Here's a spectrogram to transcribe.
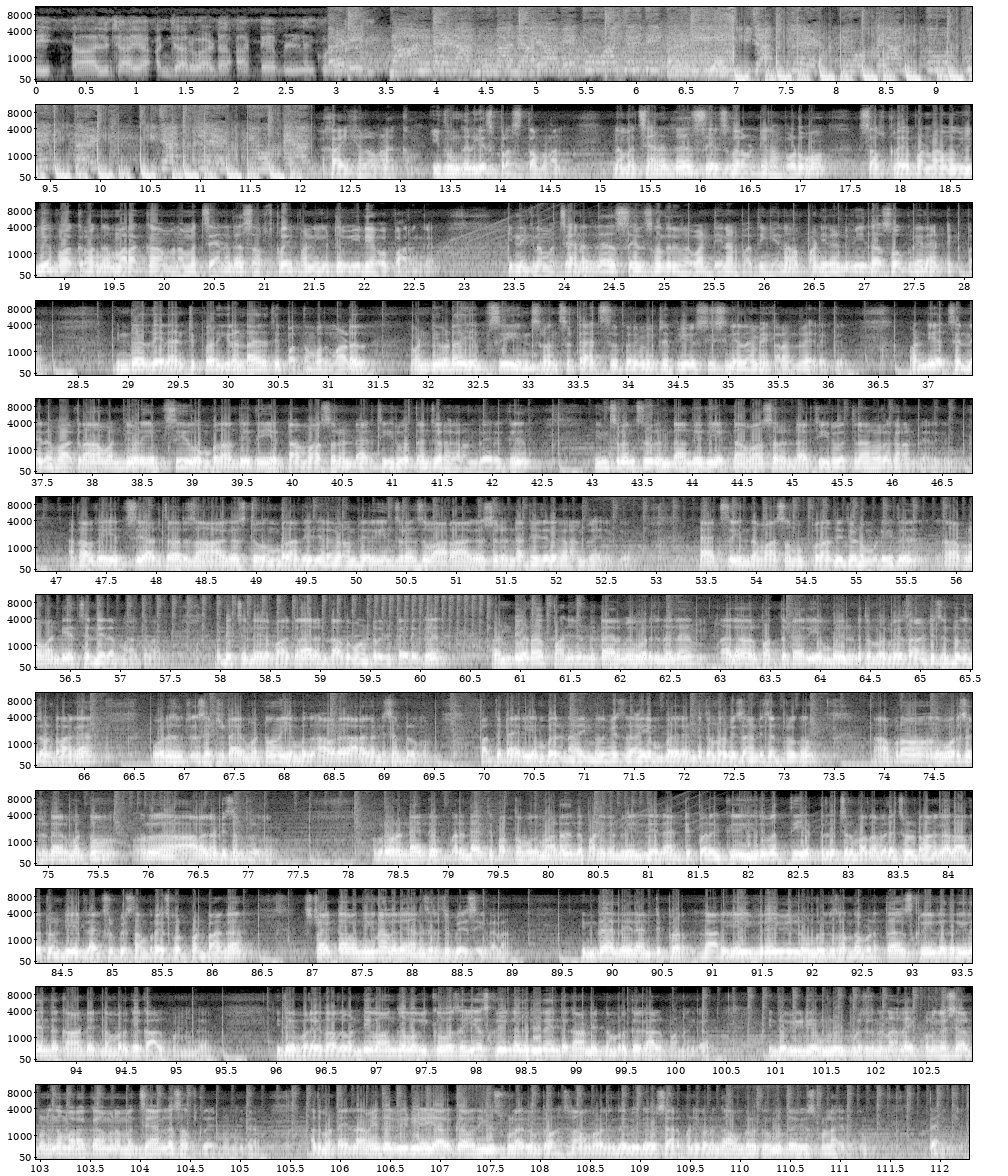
ചായ അഞ്ചാറ് ആ ടേബിളിൽ ஹாய் ஹலோ வணக்கம் இது உங்கள் எஸ்பிரஸ் தமிழன் நம்ம சேனலில் சேல்ஸ் வர வண்டியை நான் போடுவோம் சப்ஸ்கிரைப் பண்ணாமல் வீடியோ பார்க்குறவங்க மறக்காமல் நம்ம சேனலை சப்ஸ்கிரைப் பண்ணிக்கிட்டு வீடியோவை பாருங்கள் இன்றைக்கி நம்ம சேனலில் சேல்ஸுக்கு வந்துருக்கிற வண்டி என்னென்னு பார்த்தீங்கன்னா பன்னிரெண்டு வீல் அசோக் லேதான் டிப்பர் இந்த லேலாண்ட் டிப்பர் இரண்டாயிரத்தி பத்தொம்பது மாடல் வண்டியோட எஃப்சி இன்சூரன்ஸு டேக்ஸு பெருமிட்டு பியூசிஷன் எல்லாமே கரண்டில் இருக்குது வண்டியை சென்னையில் பார்க்குறான் வண்டியோட எஃப்சி ஒன்பதாம் தேதி எட்டாம் மாதம் ரெண்டாயிரத்தி இருபத்தஞ்சு வரை கரண்டில் இருக்குது இன்சூரன்ஸு ரெண்டாம் தேதி எட்டாம் மாதம் ரெண்டாயிரத்தி இருபத்தி நாலு வரை கரண்டில் இருக்குது அதாவது எஃப்சி அடுத்த வருஷம் ஆகஸ்ட்டு ஒன்பதாம் தேதி வரை கரண்டில் இருக்குது இன்சூரன்ஸு வார ஆகஸ்ட் ரெண்டாம் தேதி வரை கரண்டில் இருக்குது டேக்ஸு இந்த மாதம் முப்பதாம் தேதியோட முடியுது. அப்புறம் வண்டியை சென்னையில் பார்க்கலாம். வண்டி சென்னையில் பார்க்கலாம் ரெண்டாவது மாடல்கிட்ட இருக்குது வண்டியோட பன்னிரெண்டு டயருமே ஒரிஜினல் அதில் ஒரு பத்து டயர் எண்பது ரெண்டு தொண்ணூறு பைசா கண்டிஷன் இருக்குன்னு சொல்கிறாங்க ஒரு செட்டு டயர் மட்டும் எண்பது ஒரு அரை கண்டிஷன் இருக்கும். பத்து டயர் எண்பது ரெண்டு ஐம்பது பைசா எண்பது ரெண்டு தொண்ணூறு பைசா கண்டிஷன் இருக்கும். அப்புறம் அந்த ஒரு செட்டு டயர் மட்டும் ஒரு அரை கண்டிஷன் இருக்கும். அப்புறம் ரெண்டாயிரத்தி ரெண்டாயிரத்தி பத்தொம்பது மாடல் இந்த பன்னிரெண்டு வீல் லேலேண்ட் டிப்பருக்கு இருபத்தி எட்டு லட்ச ரூபாய் தான் விலை சொல்கிறாங்க அதாவது டுவெண்ட்டி எயிட் லேக்ஸ் ருபீஸ் தான் ப்ரைஸ் கோட் பண்ணுறாங்க ஸ்ட்ரைட்டாக வந்தீங்கன்னா விலை அனுசரித்து பேசிக்கிடலாம். இந்த லேலேண்ட் டிப்பர் லாரியை விரைவில் உங்களுக்கு சொந்தப்படுத்த ஸ்க்ரீனில் தெரிகிற இந்த கான்டாக்ட் நம்பருக்கு கால் பண்ணுங்கள் இதே போல் ஏதாவது வண்டி வாங்கவோ விற்கவோ செய்ய ஸ்க்ரீனில் தெரிகிற இந்த கான்டாக்ட் நம்பருக்கு கால் பண்ணுங்கள் இந்த வீடியோ உங்களுக்கு பிடிச்சிருந்ததுன்னா லைக் பண்ணுங்கள் ஷேர் பண்ணுங்கள் மறக்காமல் நம்ம சேனலை சப்ஸ்கிரைப் பண்ணுங்கள் அது மட்டும் இல்லாமல் இந்த வீடியோ யாருக்காவது யூஸ்ஃபுல்லாக இருக்குன்னு தோணுச்சுன்னா அவங்களுக்கு இந்த வீடியோ ஷேர் பண்ணி கொடுங்க. அவங்களுக்கு கொஞ்சம் யூஸ்ஃபுல்லாக இருக்கும். தேங்க்யூ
